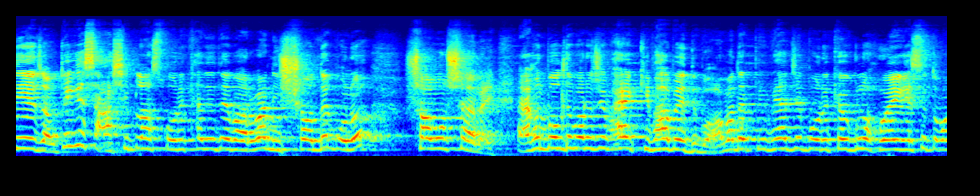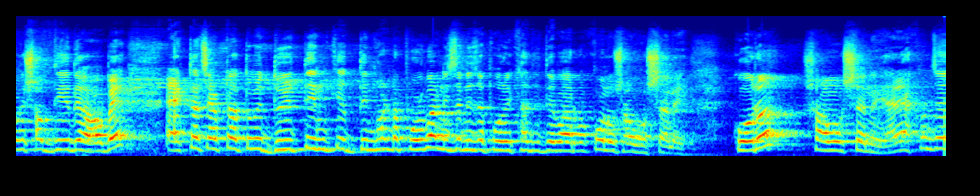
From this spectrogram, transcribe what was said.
দিয়ে যাও, ঠিক আছে? আশি প্লাস পরীক্ষা দিতে পারবা, নিঃসন্দেহে কোনো সমস্যা নেই। এখন বলতে পারো যে, ভাই, কীভাবে দেবো? আমাদের প্রিভিয়াস যে পরীক্ষাগুলো হয়ে গেছে, তোমাকে সব দিয়ে দেওয়া হবে। একটা চ্যাপ্টার তুমি দুই, তিন তিন ঘণ্টা পড়বা, নিজে নিজে পরীক্ষা দিতে পারবা, কোনো সমস্যা নেই। কোনো সমস্যা নেই। আর এখন যে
